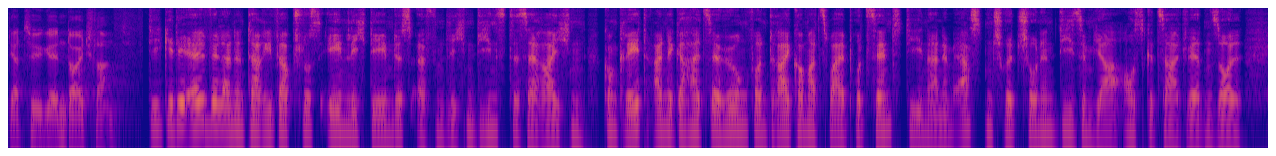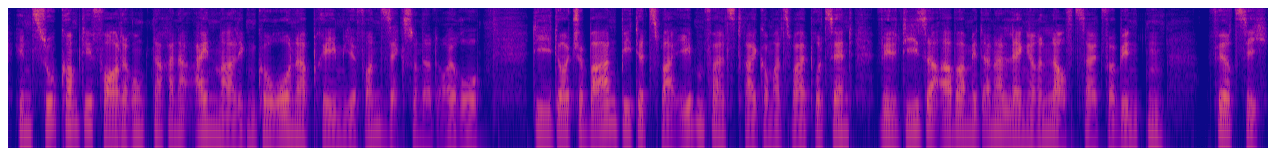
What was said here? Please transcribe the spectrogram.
der Züge in Deutschland. Die GDL will einen Tarifabschluss ähnlich dem des öffentlichen Dienstes erreichen. Konkret eine Gehaltserhöhung von 3,2 Prozent, die in einem ersten Schritt schon in diesem Jahr ausgezahlt werden soll. Hinzu kommt die Forderung nach einer einmaligen Corona-Prämie von 600 Euro. Die Deutsche Bahn bietet zwar ebenfalls 3,2 Prozent, will diese aber mit einer längeren Laufzeit verbinden. 40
